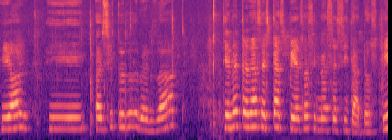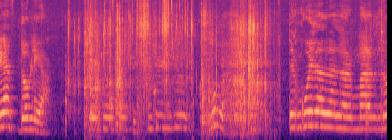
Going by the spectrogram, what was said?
y, y hace todo de verdad. Tiene todas estas piezas y necesita dos piezas doble A. ¿Cómo? Ten cuidado armarlo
